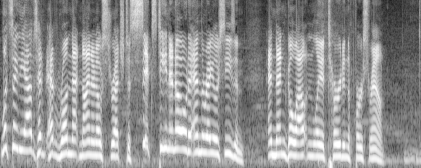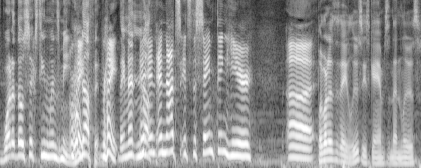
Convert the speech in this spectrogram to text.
Let's say the Avs had, had run that 9 0 stretch to 16 0 to end the regular season and then go out and lay a turd in the first round. what did those 16 wins mean? Right. Nothing. Right. They meant nothing. And, and, that's, it's the same thing here. Uh, But what if they lose these games and then lose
